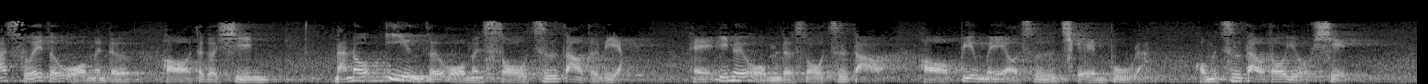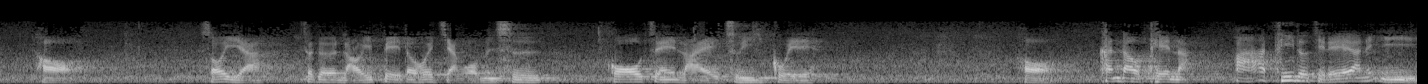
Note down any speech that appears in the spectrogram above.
它随着我们的哦这个心，然后应着我们所知道的量。哎，因为我们的所知道哦，并没有是全部啦，我们知道都有限。哦，所以啊，这个老一辈都会讲，我们是高僧来追归。哦，看到天呐，啊，天都一个安尼移，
